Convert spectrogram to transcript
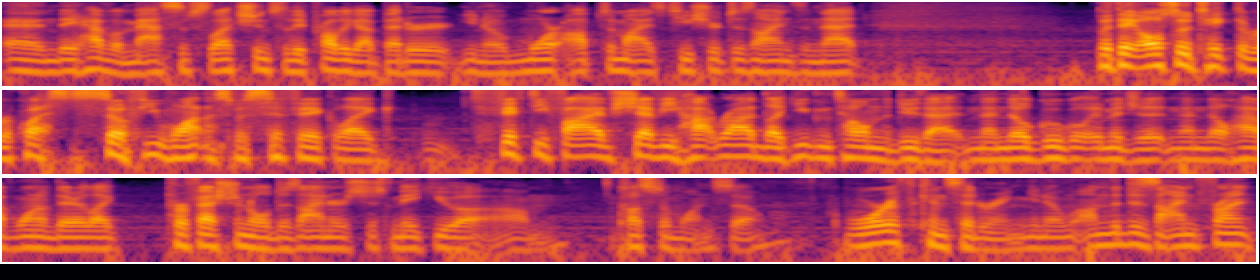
and they have a massive selection, so they probably got better, you know, more optimized t-shirt designs than that. But they also take the requests. So if you want a specific like 55 Chevy hot rod, like you can tell them to do that, and then they'll Google image it, and then they'll have one of their like professional designers just make you a um, custom one. So worth considering. You know, on the design front,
